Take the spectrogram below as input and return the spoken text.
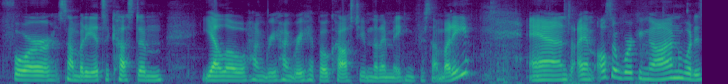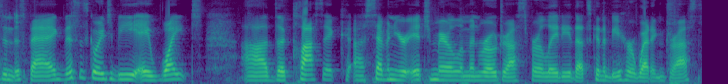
for somebody. It's a custom yellow hungry hungry hippo costume that I'm making for somebody. And I am also working on what is in this bag. This is going to be a white, uh, the classic uh, seven year itch Marilyn Monroe dress for a lady. That's going to be her wedding dress.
